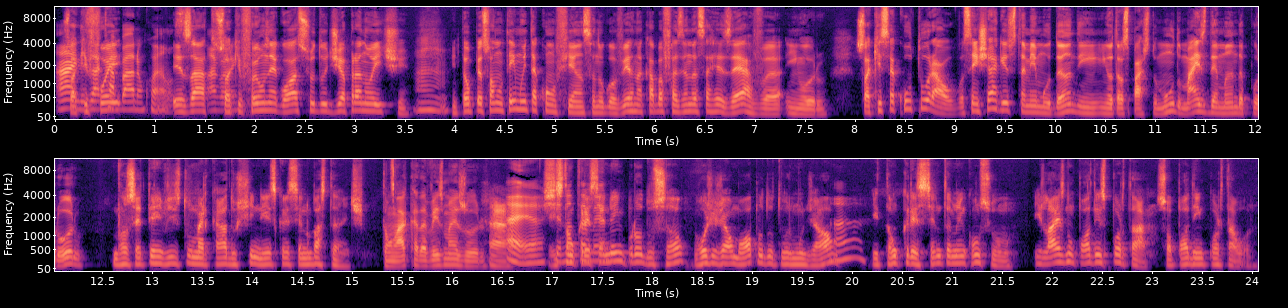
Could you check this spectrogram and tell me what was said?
ah, só eles que foi- acabaram com elas. Exato, só Agora que foi um negócio do dia pra noite. Hum. Então o pessoal não tem muita confiança no governo, acaba fazendo essa reserva em ouro. Só que isso é cultural. Você enxerga isso também mudando em, em outras partes do mundo? Mais demanda por ouro? Você tem visto o mercado chinês crescendo bastante. Então lá cada vez mais ouro. É, a Eles estão também. crescendo em produção, hoje já é o maior produtor mundial, Ah, e estão crescendo também em consumo. E lá eles não podem exportar, só podem importar ouro.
